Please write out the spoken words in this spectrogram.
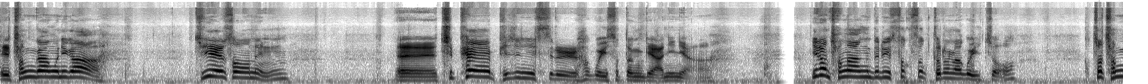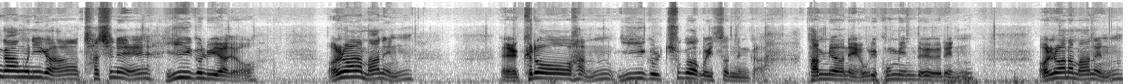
이 정강훈이가 뒤에서는 에, 집회 비즈니스를 하고 있었던 게 아니냐 이런 정황들이 쏙쏙 드러나고 있죠. 저 정강훈이가 자신의 이익을 위하여 얼마나 많은 에, 그러한 이익을 추구하고 있었는가. 반면에 우리 국민들은 얼마나 많은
